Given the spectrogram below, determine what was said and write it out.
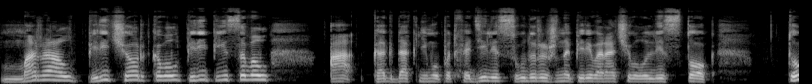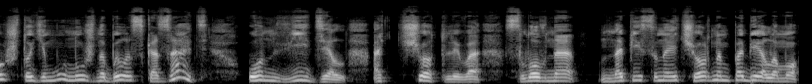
морал, перечеркивал, переписывал, а когда к нему подходили, судорожно переворачивал листок — то, что ему нужно было сказать, он видел отчетливо, словно написанное черным по белому,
